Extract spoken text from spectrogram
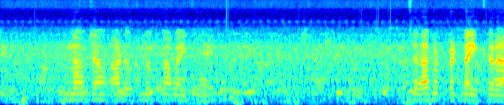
गुलाबजाम अडकलं का बायको. चला पटपट नाही करा.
